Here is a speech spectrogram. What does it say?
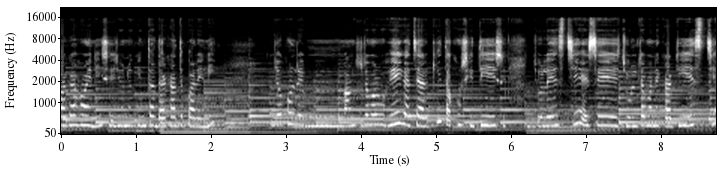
লাগা হয়নি সেই জন্য কিন্তু দেখাতে পারিনি। যখন মাংসটা আমার হয়ে গেছে আর কি, তখন শীতি এসে চলে এসছে, এসে চুলটা মানে কাটিয়ে এসছে।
